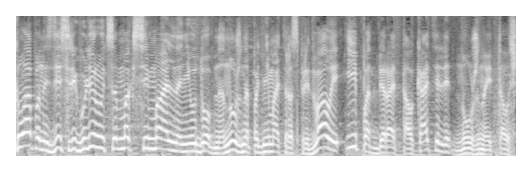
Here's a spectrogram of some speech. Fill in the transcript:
Клапаны здесь регулируются максимально неудобно. Нужно поднимать распредвалы и подбирать толкатели нужной толщины.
